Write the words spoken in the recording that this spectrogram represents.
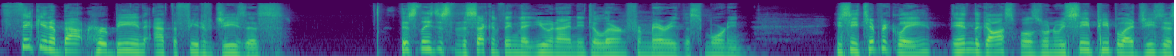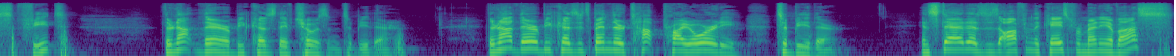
thinking about her being at the feet of Jesus, this leads us to the second thing that you and I need to learn from Mary this morning. You see, typically in the Gospels, when we see people at Jesus' feet, they're not there because they've chosen to be there. They're not there because it's been their top priority to be there. Instead, as is often the case for many of us,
